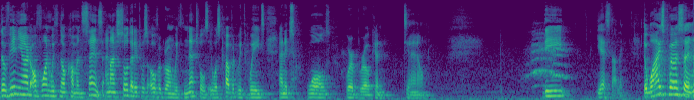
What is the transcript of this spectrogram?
the vineyard of one with no common sense, and I saw that it was overgrown with nettles, it was covered with weeds, and its walls were broken down. The yes, darling. The wise person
